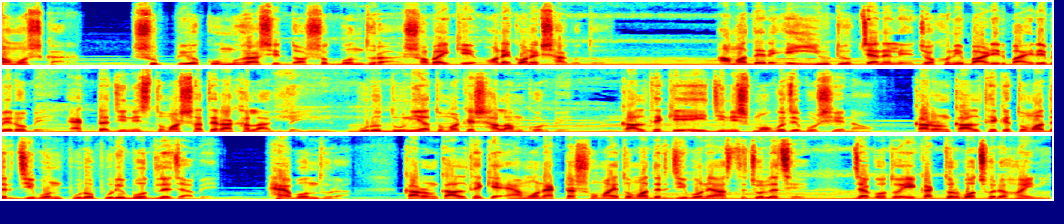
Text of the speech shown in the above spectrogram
নমস্কার। সুপ্রিয় কুম্ভ রাশির দর্শক বন্ধুরা, সবাইকে অনেক অনেক স্বাগত। আমাদের এই ইউটিউব চ্যানেলে যখনই বাড়ির বাইরে বেরোবে, একটা জিনিস তোমার সাথে রাখা লাগবেই। পুরো দুনিয়া তোমাকে সালাম করবে। কাল থেকে এই জিনিস মগজে বসিয়ে নাও। কারণ কাল থেকে তোমাদের জীবন পুরোপুরি বদলে যাবে। হ্যাঁ বন্ধুরা, কারণ কাল থেকে এমন একটা সময় তোমাদের জীবনে আসতে চলেছে, যা গত একাত্তর বছরে হয়নি।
